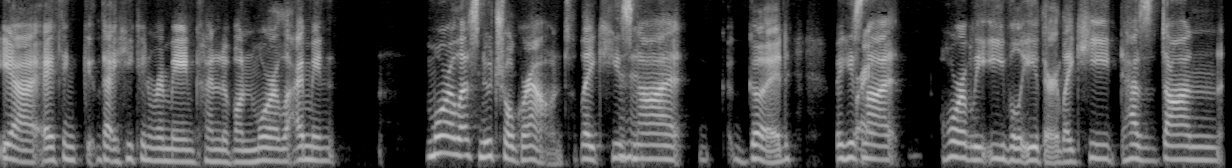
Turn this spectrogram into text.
Yeah, I think that he can remain kind of on more. I mean, more or less neutral ground. Like he's mm-hmm. not good, but he's right. not horribly evil either. Like he has done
